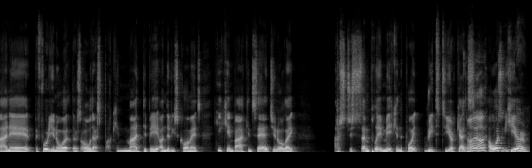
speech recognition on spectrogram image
and uh, before you know it there's all this fucking mad debate under his comments he came back and said you know like I was just simply making the point read to your kids. Aye, aye. I wasn't here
